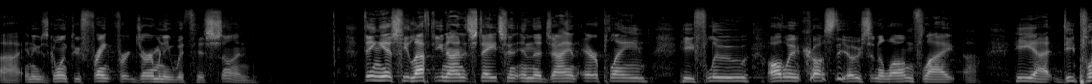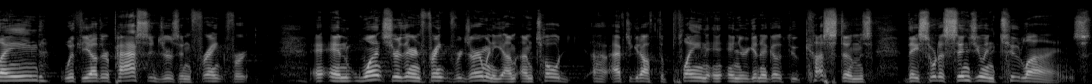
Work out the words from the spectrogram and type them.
uh, and he was going through Frankfurt, Germany with his son. Thing is, he left the United States in, in the giant airplane. He flew all the way across the ocean, a long flight. Uh, he uh, deplaned with the other passengers in Frankfurt. And once you're there in Frankfurt, Germany, I'm, I'm told uh, after you get off the plane and, and you're going to go through customs, they sort of send you in two lines.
